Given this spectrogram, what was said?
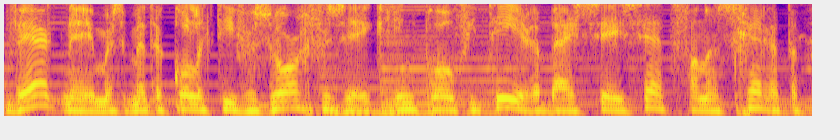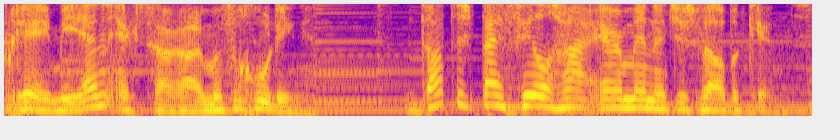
Werknemers met een collectieve zorgverzekering profiteren bij CZ van een scherpe premie en extra ruime vergoedingen. Dat is bij veel HR-managers wel bekend.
